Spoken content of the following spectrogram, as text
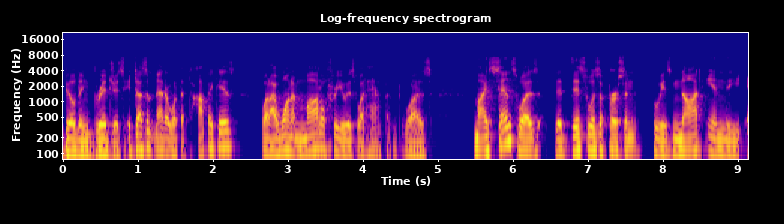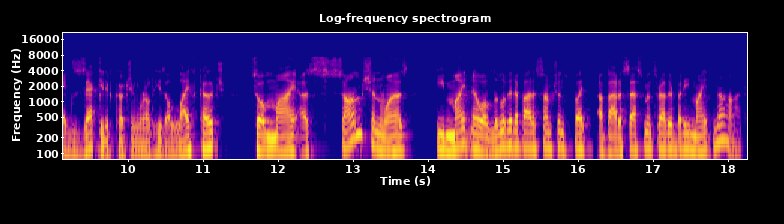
building bridges. It doesn't matter what the topic is. What I want to model for you is what happened was my sense was that this was a person who is not in the executive coaching world. He's a life coach so my assumption was he might know a little bit about assumptions, but about assessments rather, but he might not.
